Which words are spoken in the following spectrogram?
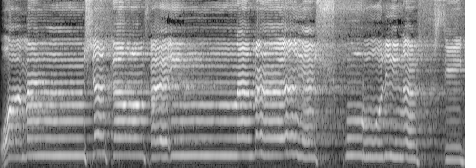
ومن شكر فإنما يشكر لنفسه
